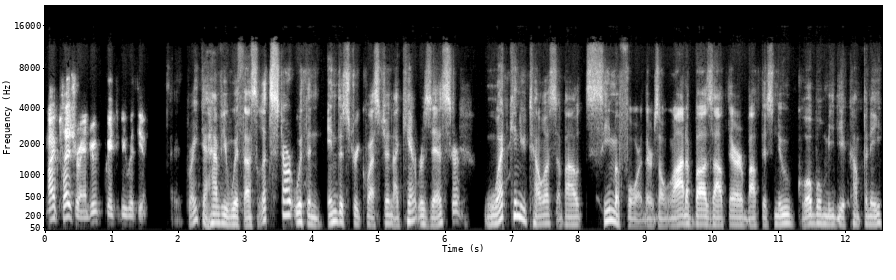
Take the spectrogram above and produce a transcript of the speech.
My pleasure, Andrew. Great to be with you. Great to have you with us. Let's start with an industry question. I can't resist. Sure. What can you tell us about Semafor? There's a lot of buzz out there about this new global media company.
